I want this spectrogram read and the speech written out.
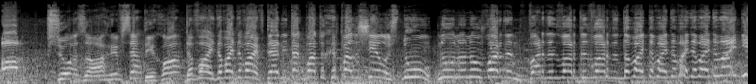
А, все, заагрився. Тихо. Давай, давай, давай. В тебе не так багато хп лишилось. Ну, ну, ну, ну, Варден, Варден, Варден, Варден, давай, давай, давай, давай, давай, ні!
